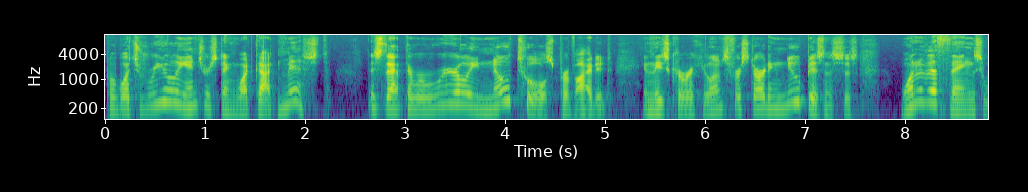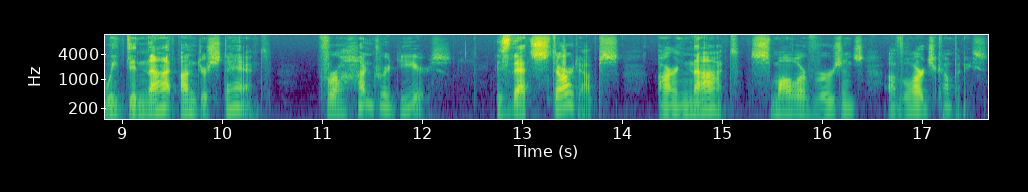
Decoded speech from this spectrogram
But what's really interesting, what got missed, is that there were really no tools provided in these curriculums for starting new businesses. One of the things we did not understand for a hundred years is that startups are not smaller versions of large companies.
